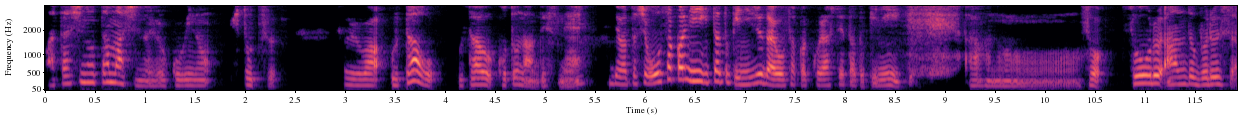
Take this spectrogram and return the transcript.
私の魂の喜びの一つ、それは歌を歌うことなんですね。で、私、大阪にいた時、20代大阪暮らしてた時に、あのー、そう、ソウルブルース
